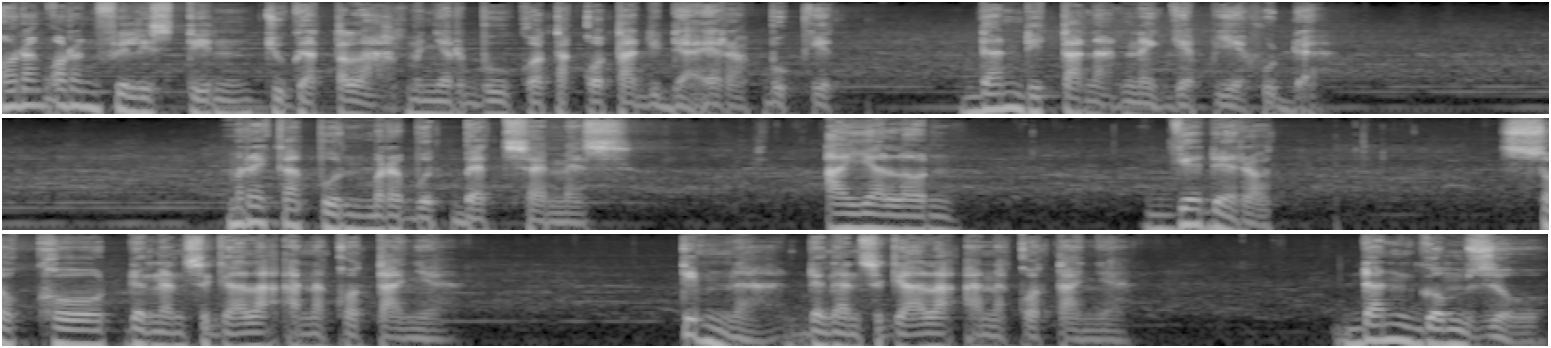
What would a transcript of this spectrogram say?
Orang-orang Filistin juga telah menyerbu kota-kota di daerah bukit dan di tanah Negeb Yehuda. Mereka pun merebut Bet Semes, Ayalon, Gederot, Soko dengan segala anak kotanya, Timna dengan segala anak kotanya, dan Gomzo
